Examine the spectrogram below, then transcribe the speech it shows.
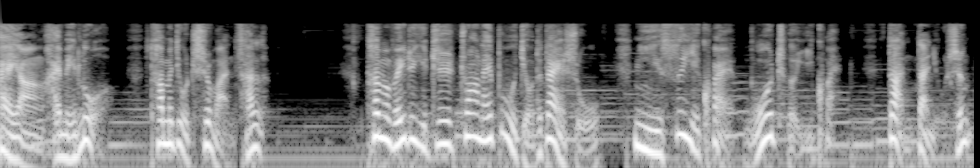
太阳还没落，他们就吃晚餐了。他们围着一只抓来不久的袋鼠，你撕一块，我扯一块，淡淡有声，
